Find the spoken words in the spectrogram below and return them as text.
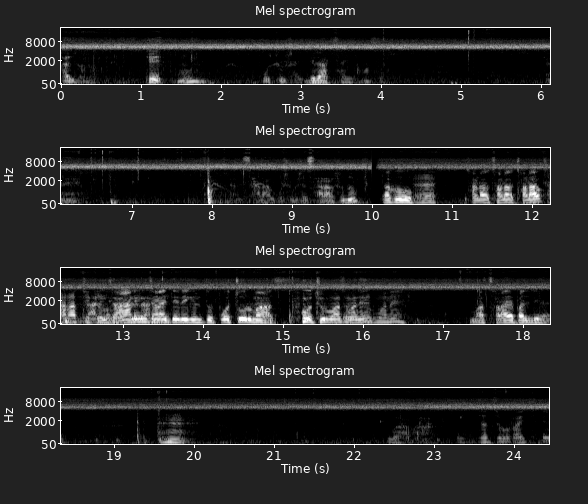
সাইজ ভালো। কি? হুম। প্রচুর সাইজ বিরাট সাইজ মাছের ছাড়াও বসে বসে ছাড়াও শুধু? কাকু হ্যাঁ। ছাড়াও ছাড়াও ছাড়াও। ছাড়াচ্ছি রানিং ছাড়াইতে হবে কিন্তু প্রচুর মাছ। প্রচুর মাছ মানে? মানে? মাছ ছাড়াই পারলি হয়। জোরাইছে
